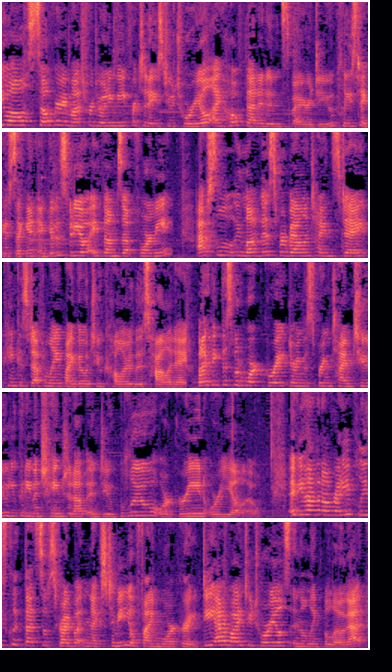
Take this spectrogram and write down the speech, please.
You all so very much for joining me for today's tutorial. I hope that it inspired you. Please take a second and give this video a thumbs up for me. Absolutely love this for Valentine's Day. Pink is definitely my go-to color this holiday, but I think this would work great during the springtime too. You could even change it up and do blue or green or yellow. If you haven't already, please click that subscribe button next to me. You'll find more great DIY tutorials in the link below that.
